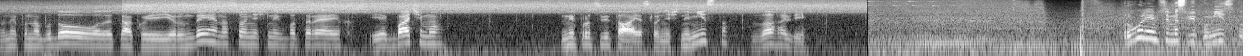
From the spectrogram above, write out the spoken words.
Вони понабудовували такої єрунди на сонячних батареях. І як бачимо, не процвітає сонячне місто взагалі. Прогулюємося ми собі по місту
